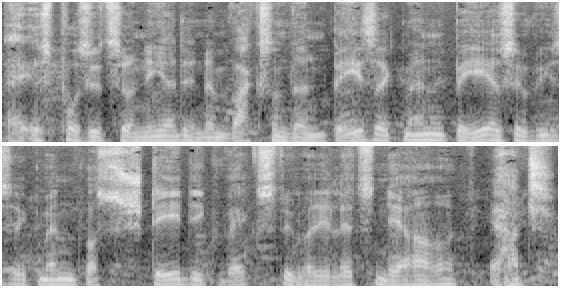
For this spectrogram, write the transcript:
Er ist positioniert in dem wachsenden B-Segment, B-SUV-Segment, was stetig wächst über die letzten Jahre. Er hat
